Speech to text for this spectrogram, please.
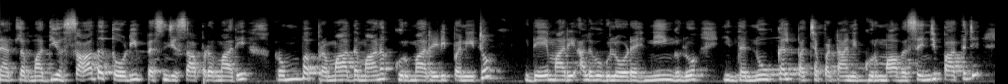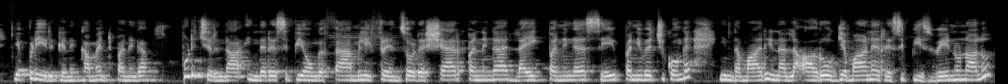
நேரத்தில் மதியம் சாதத்தோடையும் பிசைஞ்சு சாப்பிட்ற மாதிரி ரொம்ப பிரமாதமான குருமா ரெடி பண்ணிட்டோம். இதே மாதிரி அளவுகளோட நீங்களும் இந்த நூக்கல் பச்சை பட்டாணி குருமாவை செஞ்சு பார்த்துட்டு எப்படி இருக்குன்னு கமெண்ட் பண்ணுங்கள் பிடிச்சிருந்தா இந்த ரெசிபியை உங்கள் ஃபேமிலி ஃப்ரெண்ட்ஸோட ஷேர் பண்ணுங்கள் லைக் பண்ணுங்கள் சேவ் பண்ணி வச்சுக்கோங்க. இந்த மாதிரி நல்ல ஆரோக்கியமான ரெசிபிஸ் வேணும்னாலும்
